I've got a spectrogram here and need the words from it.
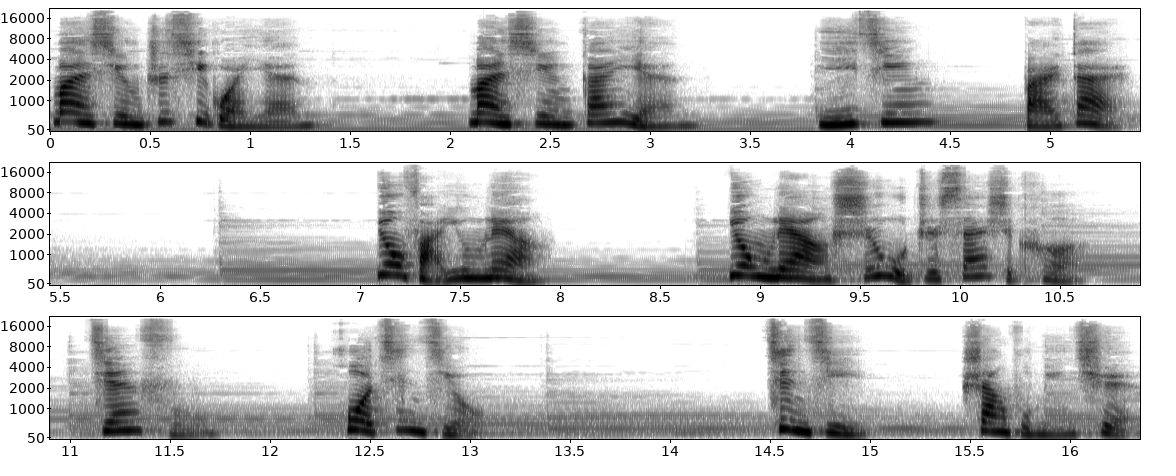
慢性支气管炎、慢性肝炎、遗精、白带。用法用量：用量十五至三十克，煎服，或浸酒。禁忌尚不明确。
